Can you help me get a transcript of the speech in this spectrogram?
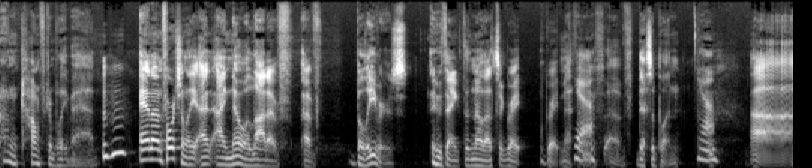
uncomfortably bad Mm-hmm. and unfortunately I, I know a lot of of believers who think that no that's a great great method Yeah. of, of discipline Yeah. uh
